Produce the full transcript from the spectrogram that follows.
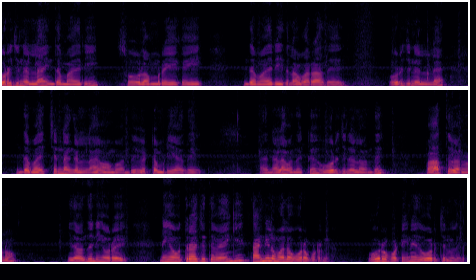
ஒரிஜினலில் இந்த மாதிரி சூளம் ரேகை இந்த மாதிரி இதெல்லாம் வராது. ஒரிஜினலில் இந்த மாதிரி சின்னங்கள்லாம் அவங்க வந்து வெட்ட முடியாது. அதனால் வந்துட்டு ஒரிஜினலை வந்து பார்த்து வாங்கணும். இதை வந்து நீங்கள் ஒரு நீங்கள் உத்திராட்சத்தை வாங்கி தண்ணியில் முதல்ல ஊற போட்டுருங்க. ஊற போட்டிங்கன்னா இது ஒரிஜினல் இது.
